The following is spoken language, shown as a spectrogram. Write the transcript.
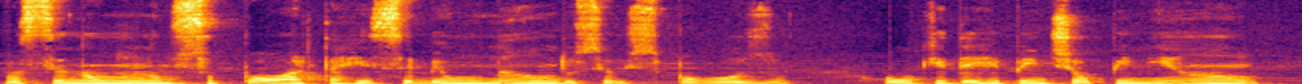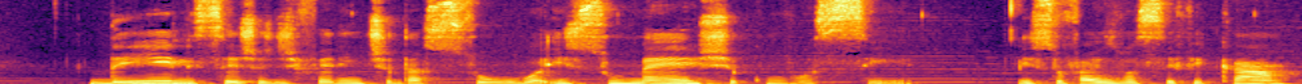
Você não, não suporta receber um não do seu esposo, ou que de repente a opinião dele seja diferente da sua. Isso mexe com você. Isso faz você ficar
